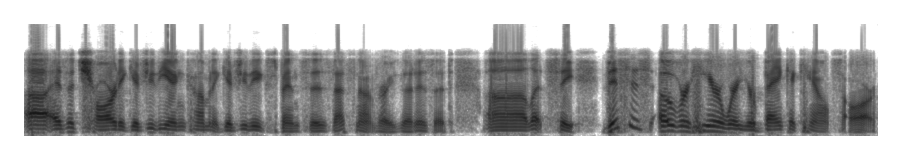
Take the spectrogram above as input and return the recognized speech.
uh, as a chart. It gives you the income and it gives you the expenses. That's not very good, is it? Uh, let's see. This is over here where your bank accounts are.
